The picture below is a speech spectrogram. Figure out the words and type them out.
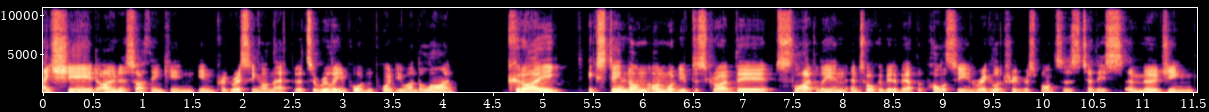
a shared onus, I think, in in progressing on that. But it's a really important point you underline. Could I extend on on what you've described there slightly and, and talk a bit about the policy and regulatory responses to this emerging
